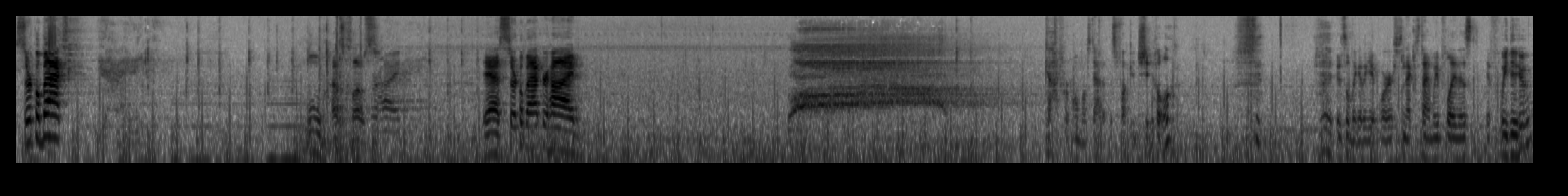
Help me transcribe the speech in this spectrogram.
Circle back. Ooh, that was close. Yeah, circle back or hide. God, we're almost out of this fucking shithole. it's only gonna get worse next time we play this, if we do.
